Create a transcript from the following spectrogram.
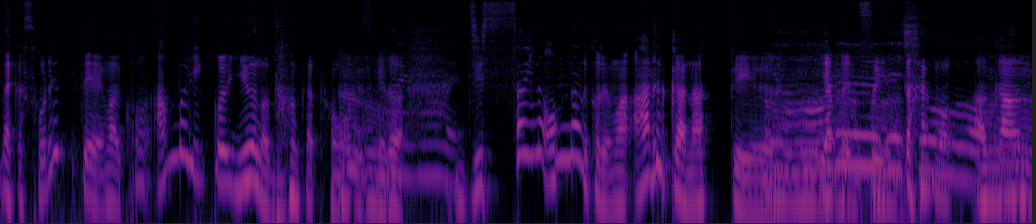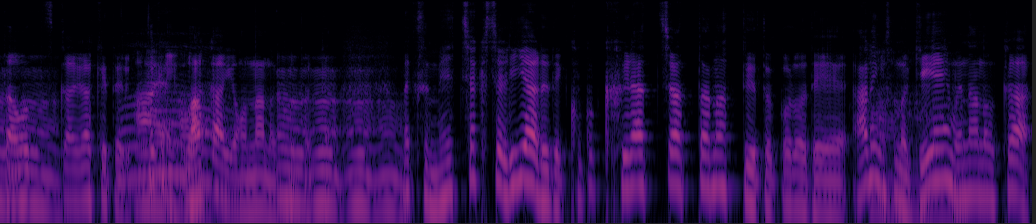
なんかそれって、まあ、このあんまりこれ言うのどうかと思うんですけど、はいはい。実際の女の子でもあるかなっていういややっぱりツイッターのアカウントを使い分けてるうん特に若い女の子とか。うんうんうんうん。なんかそれめちゃくちゃリアルでここ食らっちゃったなっていうところである意味そのゲームなのか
